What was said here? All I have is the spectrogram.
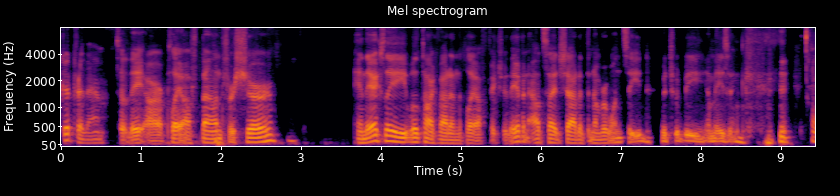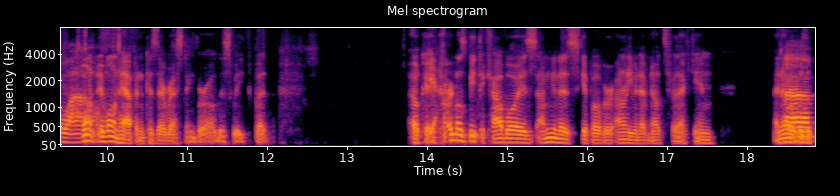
Good for them. So they are playoff bound for sure. And they actually, we'll talk about it in the playoff picture. They have an outside shot at the number one seed, which would be amazing. It Wow. won't, it won't happen because they're resting Burrow this week. But okay, Yeah. Cardinals beat the Cowboys. I'm gonna skip over. I don't even have notes for that game. I know it was a Uh,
